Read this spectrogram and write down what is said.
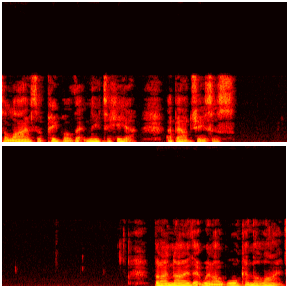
the lives of people that need to hear about Jesus. But I know that when I walk in the light,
